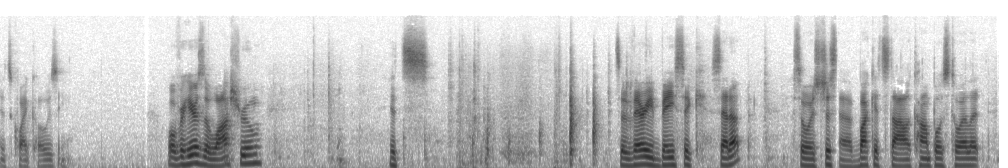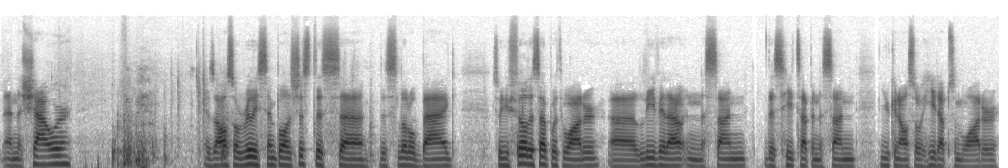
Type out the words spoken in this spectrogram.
it's quite cozy. Over here is the washroom. It's, it's a very basic setup. So it's just a bucket style compost toilet. And the shower is also really simple. It's just this, uh, this little bag so you fill this up with water, uh, leave it out in the sun. This heats up in the sun. You can also heat up some water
